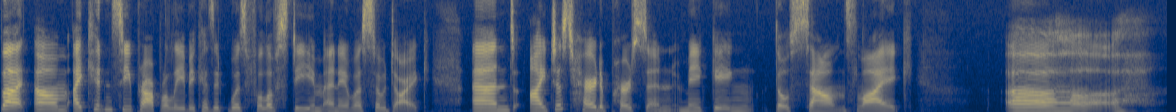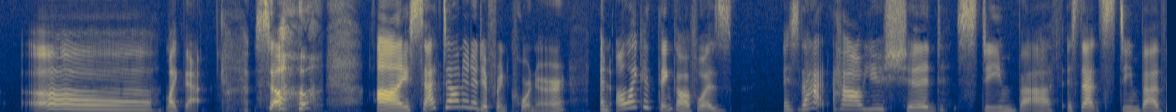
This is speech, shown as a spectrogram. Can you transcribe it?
but um, I couldn't see properly because it was full of steam and it was so dark. And I just heard a person making those sounds like, uh, uh, like that. So I sat down in a different corner, and all I could think of was, is that how you should steam bath? Is that steam bath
